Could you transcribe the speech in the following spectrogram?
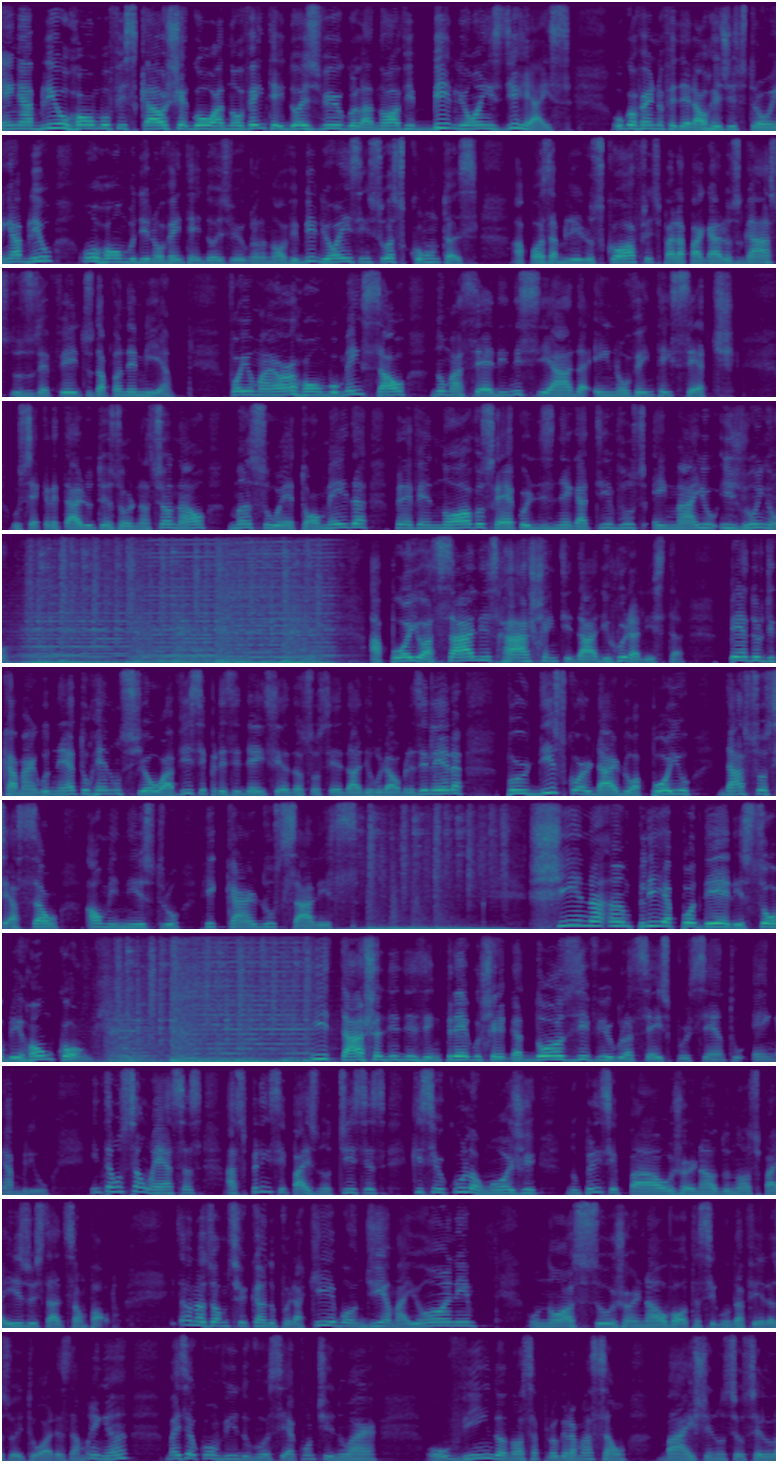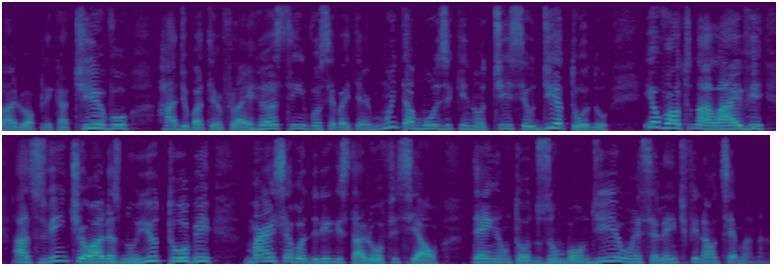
Em abril, o rombo fiscal chegou a 92,9 bilhões de reais. O governo federal registrou em abril um rombo de 92,9 bilhões em suas contas, após abrir os cofres para pagar os gastos dos efeitos da pandemia. Foi o maior rombo mensal numa série iniciada em 97. O secretário do Tesouro Nacional, Mansueto Almeida, prevê novos recordes negativos em maio e junho. Apoio a Salles racha entidade ruralista. Pedro de Camargo Neto renunciou à vice-presidência da Sociedade Rural Brasileira por discordar do apoio da associação ao ministro Ricardo Salles. China amplia poderes sobre Hong Kong. E taxa de desemprego chega a 12,6% em abril. Então, são essas as principais notícias que circulam hoje no principal jornal do nosso país, o Estado de São Paulo. Então, nós vamos ficando por aqui. Bom dia, Maione. O nosso jornal volta segunda-feira às 8 horas da manhã, mas eu convido você a continuar ouvindo a nossa programação. Baixe no seu celular o aplicativo Rádio Butterfly Husting e você vai ter muita música e notícia o dia todo. Eu volto na live às 20 horas no YouTube, Márcia Rodrigues Tarô Oficial. Tenham todos um bom dia, um excelente final de semana.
